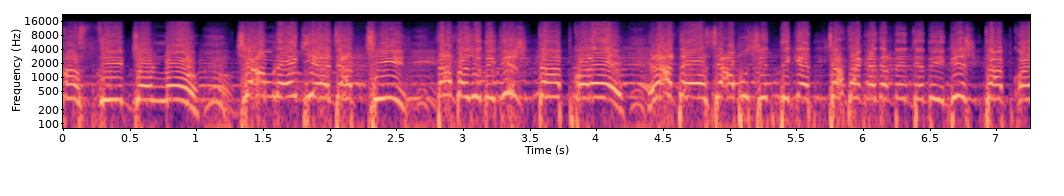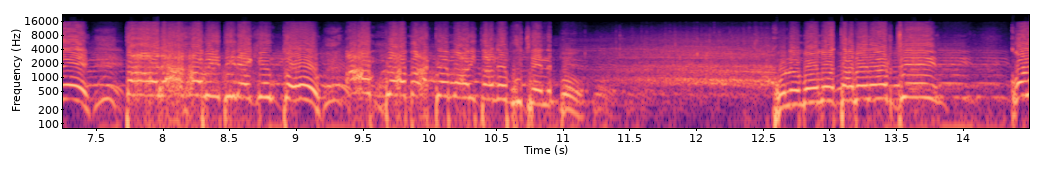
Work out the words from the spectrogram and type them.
শাস্তির জন্য যে আমরা এগিয়ে যাচ্ছি, তাতে যদি ডিস্টার্ব করে, রাতে এসে আবু সিদ্দিকের চাচাকে যাতে যদি ডিস্টার্ব করে, তাহলে আগামী দিনে কিন্তু আমরা মাঠে ময়দানে বুঝে নেব। কোন মমতা ব্যানার্জি? কোন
